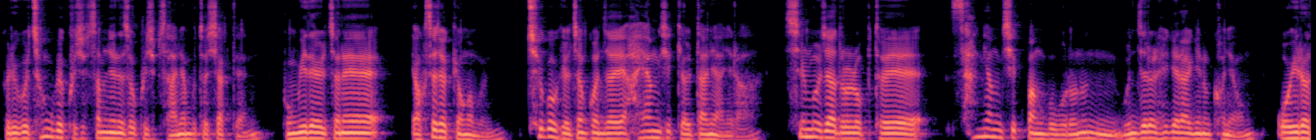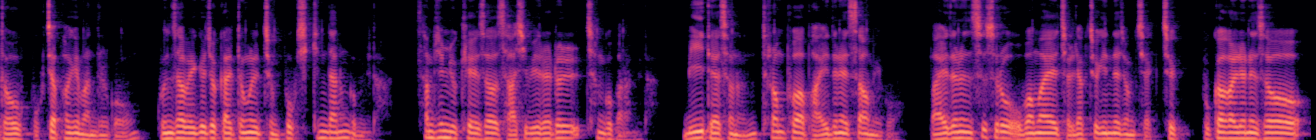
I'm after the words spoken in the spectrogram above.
그리고 1993년에서 94년부터 시작된 북미 대일전의 역사적 경험은 최고 결정권자의 하향식 결단이 아니라 실무자들로부터의 상향식 방법으로는 문제를 해결하기는커녕 오히려 더욱 복잡하게 만들고 군사 외교적 갈등을 증폭시킨다는 겁니다. 36회에서 41회를 참고 바랍니다. 미 대선은 트럼프와 바이든의 싸움이고 바이든은 스스로 오바마의 전략적 인내 정책, 즉 북과 관련해서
